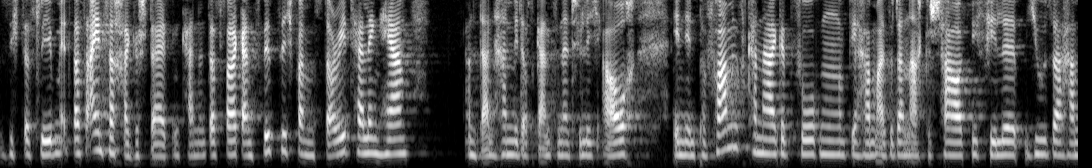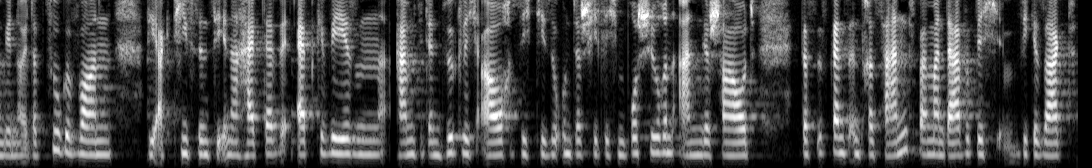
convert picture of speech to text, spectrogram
sich das Leben etwas einfacher gestalten kann. Und das war ganz witzig vom Storytelling her. Und dann haben wir das Ganze natürlich auch in den Performance-Kanal gezogen. Wir haben also danach geschaut, wie viele User haben wir neu dazu gewonnen, wie aktiv sind sie innerhalb der App gewesen, haben sie denn wirklich auch sich diese unterschiedlichen Broschüren angeschaut. Das ist ganz interessant, weil man da wirklich, wie gesagt,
